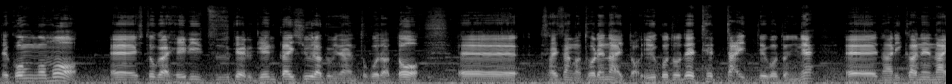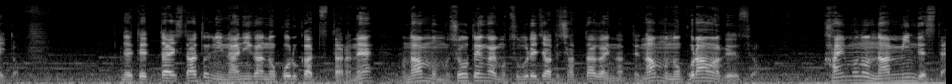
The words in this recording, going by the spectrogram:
で、今後も、えー、人が減り続ける限界集落みたいなとこだと、えー、採算が取れないということで、撤退っていうことにね、えー、なりかねないと。で、撤退した後に何が残るかっつったらね、何もも商店街も潰れちゃってシャッター街になって何も残らんわけですよ。買い物難民ですって。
